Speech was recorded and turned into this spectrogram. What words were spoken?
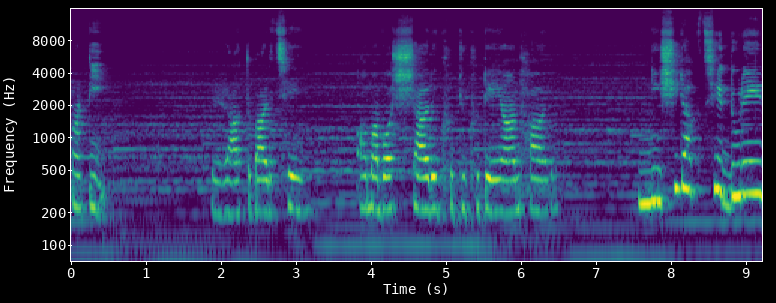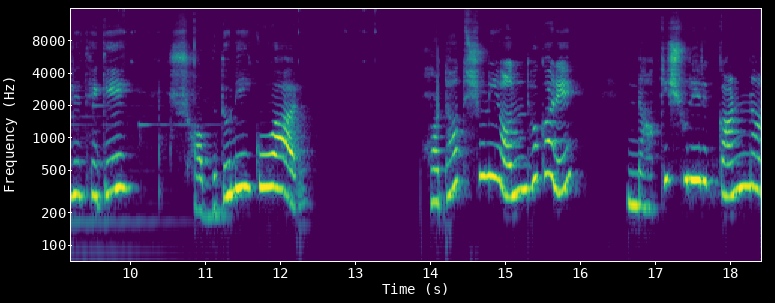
হাঁটি। রাত বাড়ছে, অমাবস্যার ঘুটঘুটে আঁধার। নিশি ডাকছে দূরের থেকে, শব্দ নেই কোয়ার হঠাৎ শুনি অন্ধকারে নাকি সুরের কান্না।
